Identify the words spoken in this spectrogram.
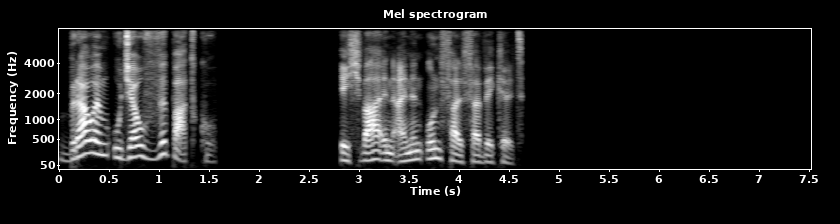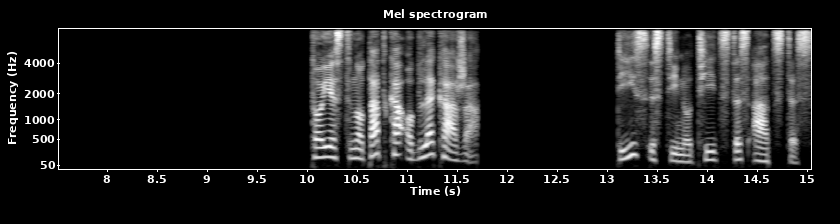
Brałem udział w wypadku. Ich war in einen Unfall verwickelt. To jest notatka od lekarza. Dies ist die Notiz des Arztes.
